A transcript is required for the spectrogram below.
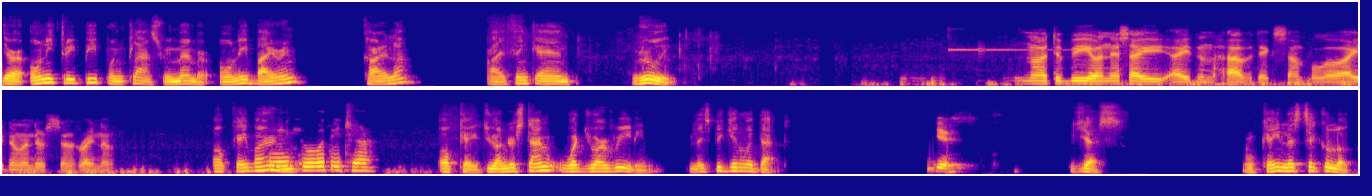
There are only three people in class, remember, only Byron, Carla, I think, and Rudy. No, to be honest, I, I don't have the example or I don't understand right now. Okay, Byron? Me too, teacher. Okay, do you understand what you are reading? Let's begin with that. Yes. Yes. Okay, let's take a look.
